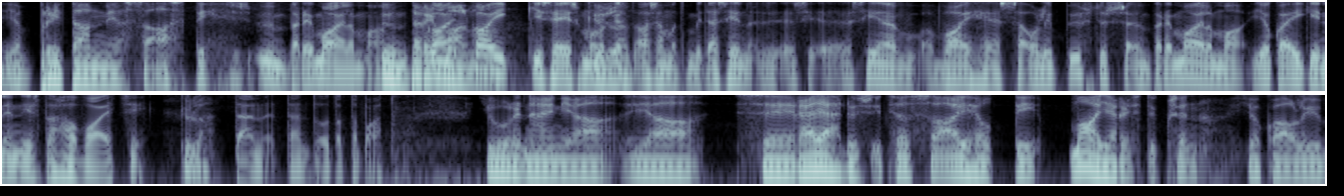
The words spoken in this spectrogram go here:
ja Britanniassa asti. Siis ympäri maailmaa? Ympäri Ka- maailmaa. Kaikki seismologiset asemat, mitä siinä, siinä vaiheessa oli pystyssä ympäri maailmaa, joka ikinen niistä havaitsi Kyllä. tämän, tämän tuota tapahtuman. Juuri näin, ja, ja se räjähdys itse asiassa aiheutti maajäristyksen, joka oli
